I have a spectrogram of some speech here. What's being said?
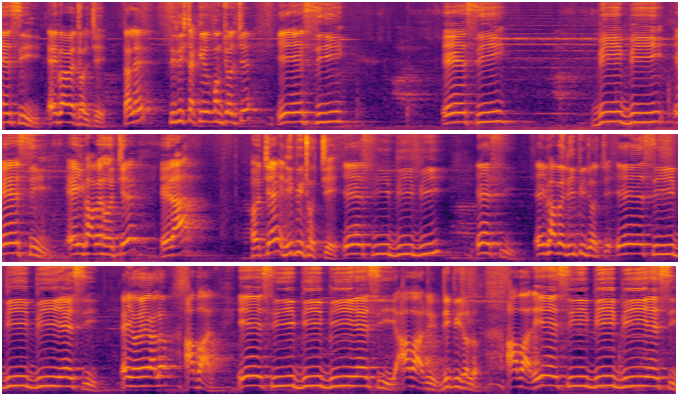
A এইভাবে চলছে। তাহলে সিরিজটা কীরকম চলছে? A C A C B B A C এইভাবে হচ্ছে এরা হচ্ছে রিপিট হচ্ছে। A C B B A C এইভাবে রিপিট হচ্ছে। A C B B A C এই হয়ে গেল। আবার A C B B A C আবার রিপিট হলো। আবার A C B B A C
